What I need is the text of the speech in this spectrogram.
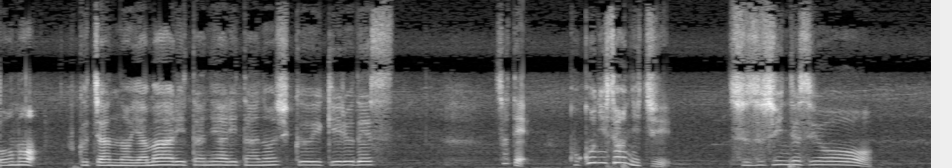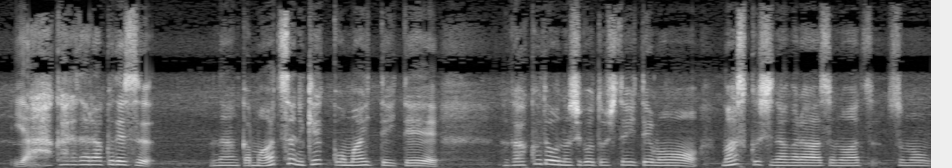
どうも、福ちゃんの山あり谷あり楽しく生きるです。さて、ここ2、3日、涼しいんですよ。いやー、体楽です。なんかもう暑さに結構参っていて、学童の仕事していても、マスクしながら、その暑その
